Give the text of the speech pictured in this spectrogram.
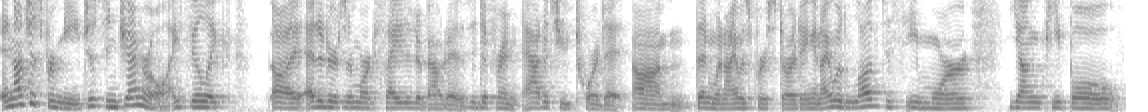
and not just for me, just in general. I feel like uh, editors are more excited about it. It's a different attitude toward it um, than when I was first starting, and I would love to see more young people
